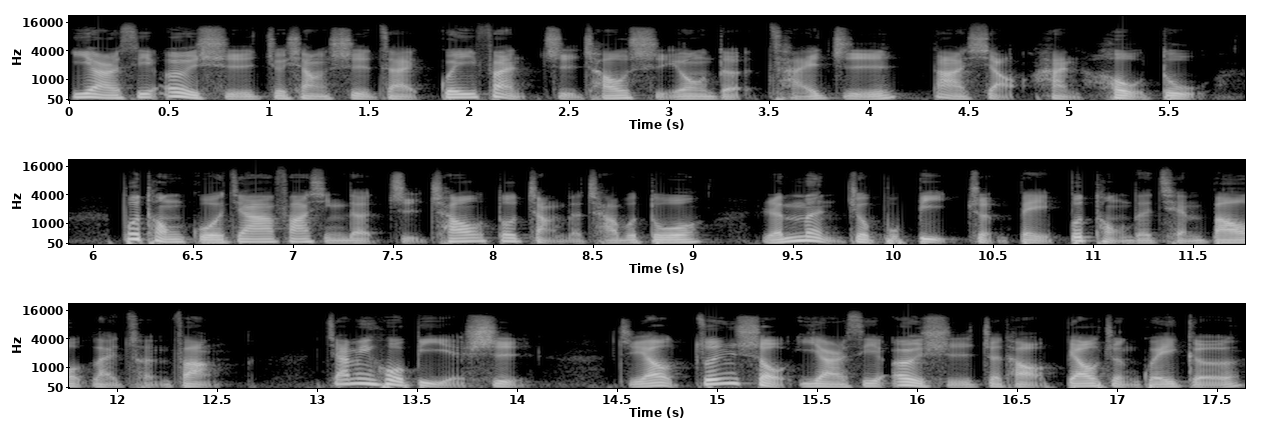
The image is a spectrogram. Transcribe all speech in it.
ERC 二十就像是在规范纸钞使用的材质、大小和厚度。不同国家发行的纸钞都长得差不多，人们就不必准备不同的钱包来存放。加密货币也是，只要遵守 ERC 二十这套标准规格，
